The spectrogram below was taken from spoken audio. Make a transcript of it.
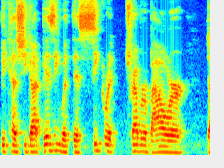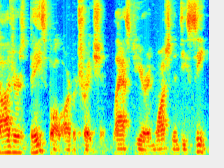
because she got busy with this secret Trevor Bauer Dodgers baseball arbitration last year in Washington, D.C.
